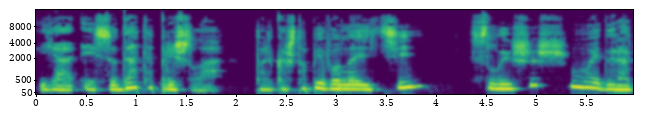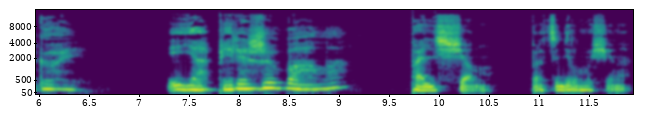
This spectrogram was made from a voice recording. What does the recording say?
Я и сюда-то пришла, только чтоб его найти. Слышишь, мой дорогой? Я переживала. Польщен, процедил мужчина.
